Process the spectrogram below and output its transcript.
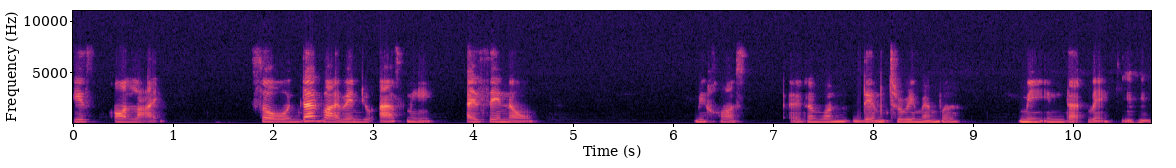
it's online. So that's why when you ask me, I say no because I don't want them to remember me in that way. hmm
